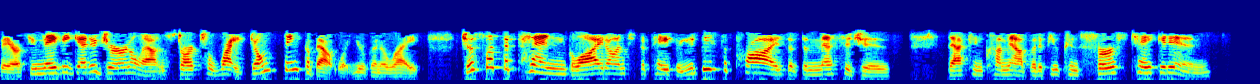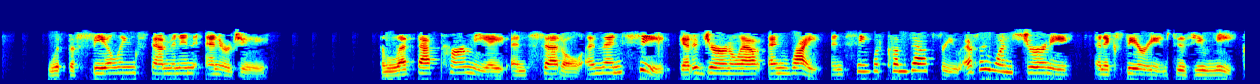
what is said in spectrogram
there. If you maybe get a journal out and start to write, don't think about what you're going to write. Just let the pen glide onto the paper. You'd be surprised at the messages that can come out. But if you can first take it in with the feeling feminine energy and let that permeate and settle and then see, get a journal out and write and see what comes out for you. Everyone's journey and experience is unique.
